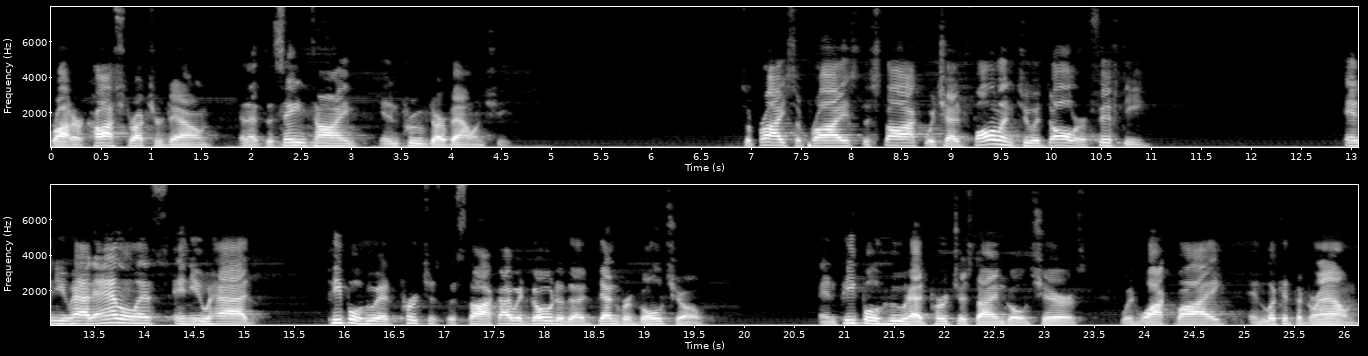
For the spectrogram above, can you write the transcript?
brought our cost structure down, and at the same time improved our balance sheet surprise, surprise, the stock, which had fallen to $1.50, and you had analysts and you had people who had purchased the stock. I would go to the Denver Gold Show, and people who had purchased Dime IAMGOLD shares would walk by and look at the ground.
